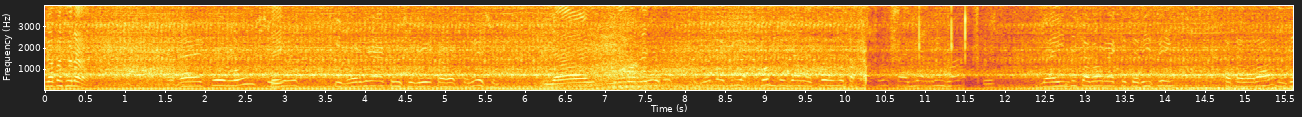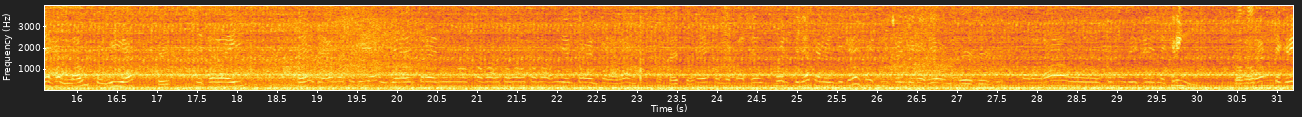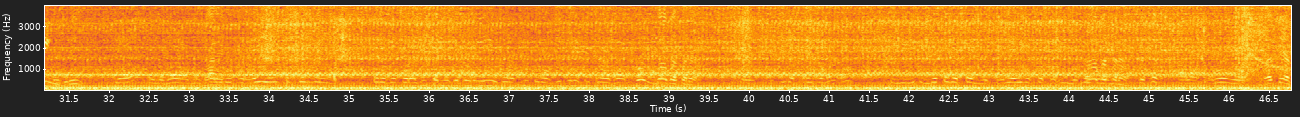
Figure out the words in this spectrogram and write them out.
Sí, no pasa nada. Pasa el pueblo Sí. y vuelve a coincidir otra vez con eso. Y ya tiramos recto. Luego aquí al fondo ya después de pasar vuelta allá arriba, ya hay indicadores que te dicen Catalará, dejan la autovía, Sí. esa de ahí, eh, dejan la autovía y ya entra en uno para abajo, para abajo, para abajo y entra en Talarán. Perfecto. Eh, cuando pase un puente, ya te lo indiqué, hay muchas indicaciones. Sí, sí. Talará o como dice, Lecrín, De Green. Ya, se lo va Vale. buscando por ahí, pero que por aquí también se puede ir, por aquí, pero aquí tienes que trabajar todo. No pasa nada. Y, no te despegues, ahí hay ahí, No pasa nada. A. Gracias,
